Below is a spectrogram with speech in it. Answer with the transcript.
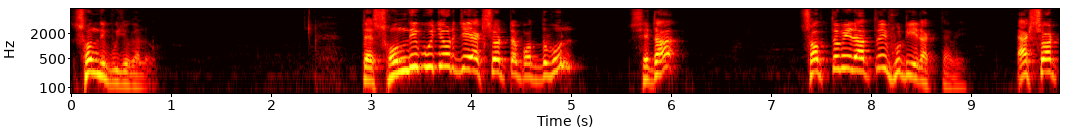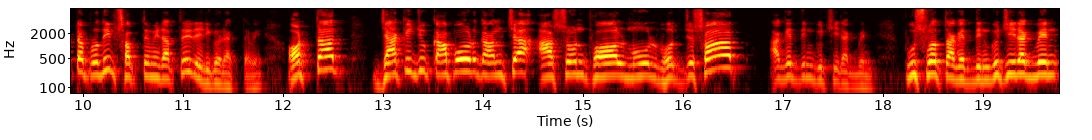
সন্ধি পুজো গেল। তা সন্ধি পুজোর যে একশো আটটা পদ্মফুল, সেটা সপ্তমী রাত্রেই ফুটিয়ে রাখতে হবে। একশো আটটা প্রদীপ সপ্তমী রাত্রে রেডি করে রাখতে হবে। অর্থাৎ যা কিছু কাপড়, গামছা, আসন, ফল, মূল, ভোজ্য সব আগের দিন গুছিয়ে রাখবেন। পুষ্পত্ব আগের দিন গুছিয়ে রাখবেন।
